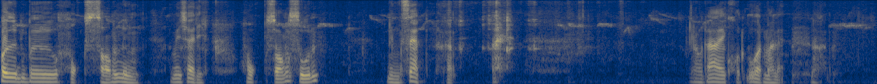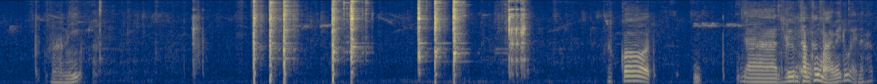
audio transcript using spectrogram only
ปืนเบอร์หกสองหนึ่งไม่ใช่ดิหกสองศูนย์หนึ่งเซตนะครับ เราได้ขดลวดมาแหล้วนะครับประมาณนี้ แล้วก็อย่าลืมทำเครื่องหมายไว้ด้วยนะครับ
